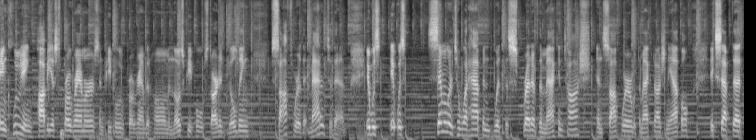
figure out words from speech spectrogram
including hobbyist programmers and people who programmed at home and those people started building software that mattered to them. It was it was similar to what happened with the spread of the macintosh and software with the macintosh and the apple except that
